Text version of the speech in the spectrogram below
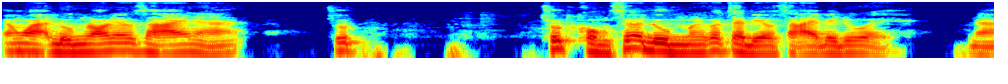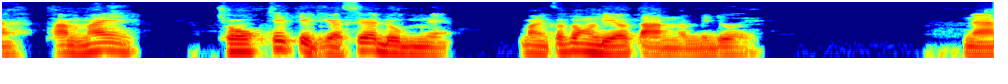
จังหวะดุมล้อเลี้ยวซ้ายนะฮะชุดชุดของเสื้อดุมมันก็จะเลี้ยวซ้ายไปด้วย นะทำให้โชคที่ติดกับเสื้อดุมเนี่ย มันก็ต้องเลี้ยวตามมันไปด้วยนะ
